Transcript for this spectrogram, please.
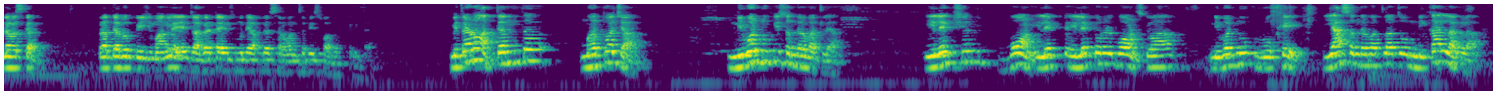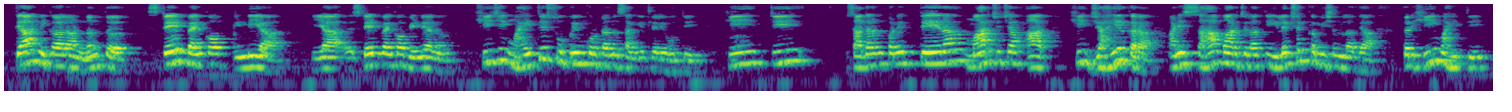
नमस्कार. प्राध्यापक बीज मांगले जागर टाइम्समध्ये आपल्या सर्वांचं मी स्वागत करीत आहे. मित्रांनो अत्यंत महत्त्वाच्या निवडणुकी संदर्भातल्या election bond elect electoral bonds किंवा निवडणूक रोखे या संदर्भातला जो निकाल लागला त्या निकालानंतर स्टेट बँक ऑफ इंडिया या स्टेट बँक ऑफ इंडियानं ही जी माहिती सुप्रीम कोर्टानं सांगितलेली होती की ती साधारणपणे तेरा मार्चच्या आत ही जाहीर करा आणि सहा मार्चला ती इलेक्शन कमिशनला द्या. तर ही माहिती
